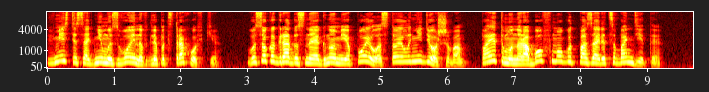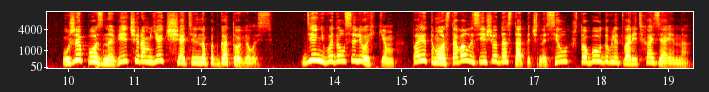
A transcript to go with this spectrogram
вместе с одним из воинов для подстраховки. Высокоградусное гномье пойло стоило недешево, поэтому на рабов могут позариться бандиты. Уже поздно вечером я тщательно подготовилась. День выдался легким, поэтому оставалось еще достаточно сил, чтобы удовлетворить хозяина.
